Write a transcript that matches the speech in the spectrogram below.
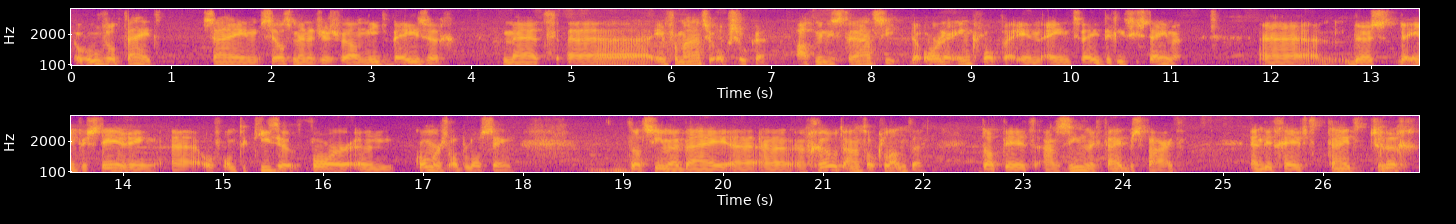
hoeveel tijd zijn sales managers wel niet bezig met uh, informatie opzoeken, administratie, de order inkloppen in 1, 2, 3 systemen. Uh, dus de investering uh, of om te kiezen voor een commerce oplossing. Dat zien we bij uh, een groot aantal klanten. Dat dit aanzienlijk tijd bespaart. En dit geeft tijd terug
